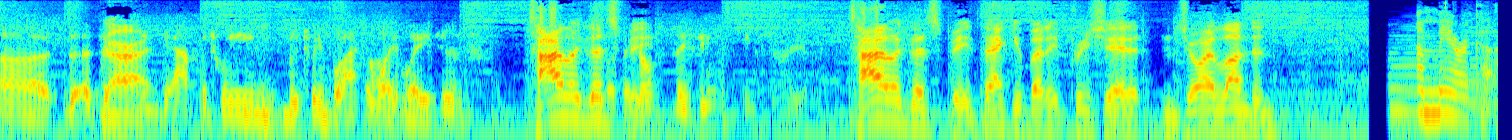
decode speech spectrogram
uh, the, the declining right. gap between between black and white wages. Tyler But they, Goodspeed. they seem incurious. Tyler Goodspeed. Thank you, buddy. Appreciate it. Enjoy London. America.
